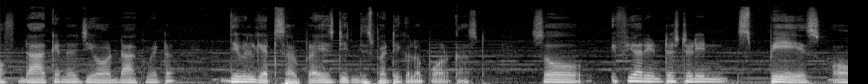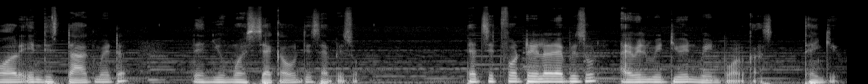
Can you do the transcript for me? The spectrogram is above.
of dark energy or dark matter they will get surprised in this particular podcast. So if you are interested in space or in this dark matter then you must check out this episode. That's it for trailer episode. I will meet you in main podcast. Thank you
